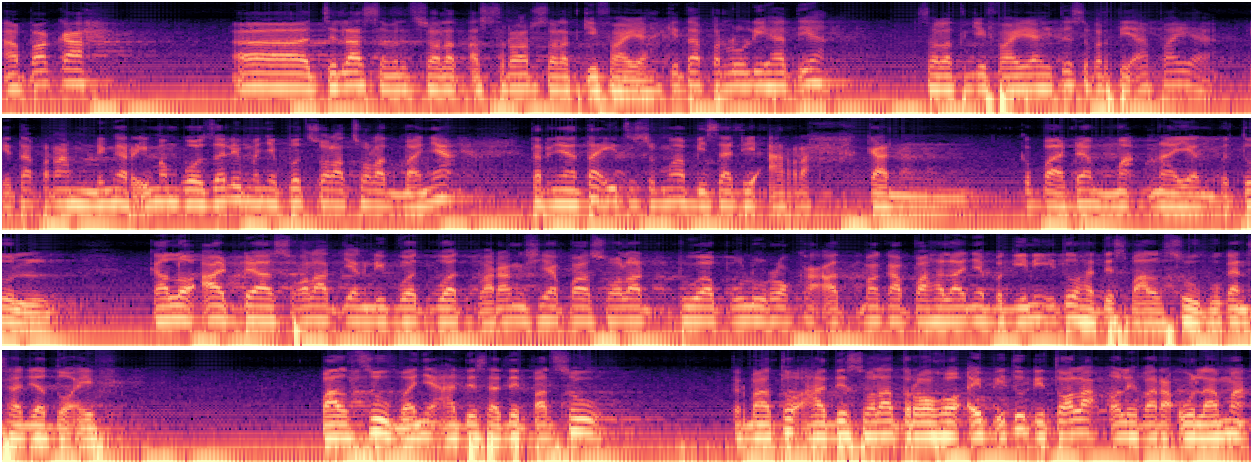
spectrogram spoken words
Apakah uh, jelas seperti sholat asrar, sholat kifayah? Kita perlu lihat ya. Sholat kifayah itu seperti apa ya? Kita pernah mendengar Imam Ghazali menyebut sholat-sholat banyak Ternyata itu semua bisa diarahkan kepada makna yang betul kalau ada sholat yang dibuat-buat barang siapa sholat 20 rakaat maka pahalanya begini itu hadis palsu bukan saja doaif palsu banyak hadis-hadis palsu Termasuk hadis sholat rohoib itu ditolak oleh para ulama.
